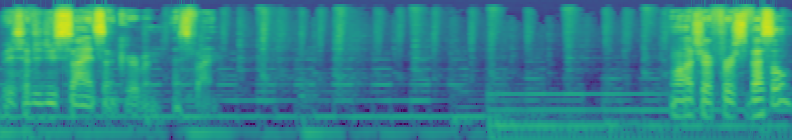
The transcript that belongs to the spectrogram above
We just have to do science on Kerbin. That's fine. Launch our first vessel.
